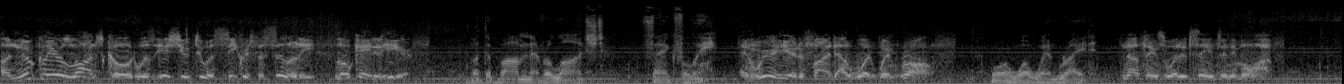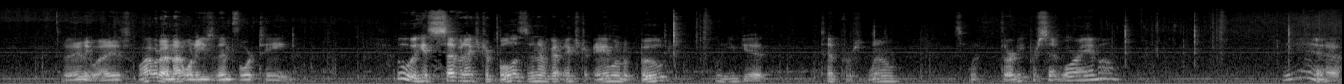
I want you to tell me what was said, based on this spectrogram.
A nuclear launch code was issued to a secret facility located here. But the bomb never launched. Thankfully. And we're here to find out what went wrong. Or what went right. Nothing's what it seems anymore. But anyways, why would I not want to use an M14? Ooh, we get seven extra bullets, and I've got extra ammo to boot. What do you get? Ten percent. Well, it's what thirty percent more ammo. Yeah,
